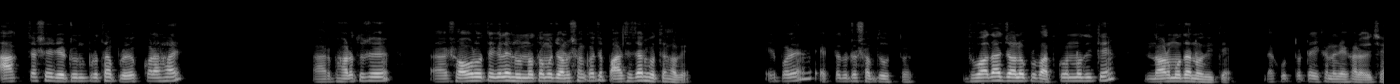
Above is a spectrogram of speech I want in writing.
আখ চাষে রেটুন প্রথা প্রয়োগ করা হয়। আর ভারতে শহর হতে গেলে ন্যূনতম জনসংখ্যা হচ্ছে পাঁচ হাজার হতে হবে। এরপরে একটা দুটো শব্দ উত্তর। ধোয়াদার জলপ্রপাত কোন নদীতে? নর্মদা নদীতে। দেখো উত্তরটা এখানে লেখা রয়েছে।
